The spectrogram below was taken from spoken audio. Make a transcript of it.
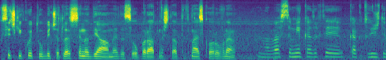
Всички които обичат лес, се надяваме да се оправят нещата в най-скоро време. На вас самия казахте, както виждате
